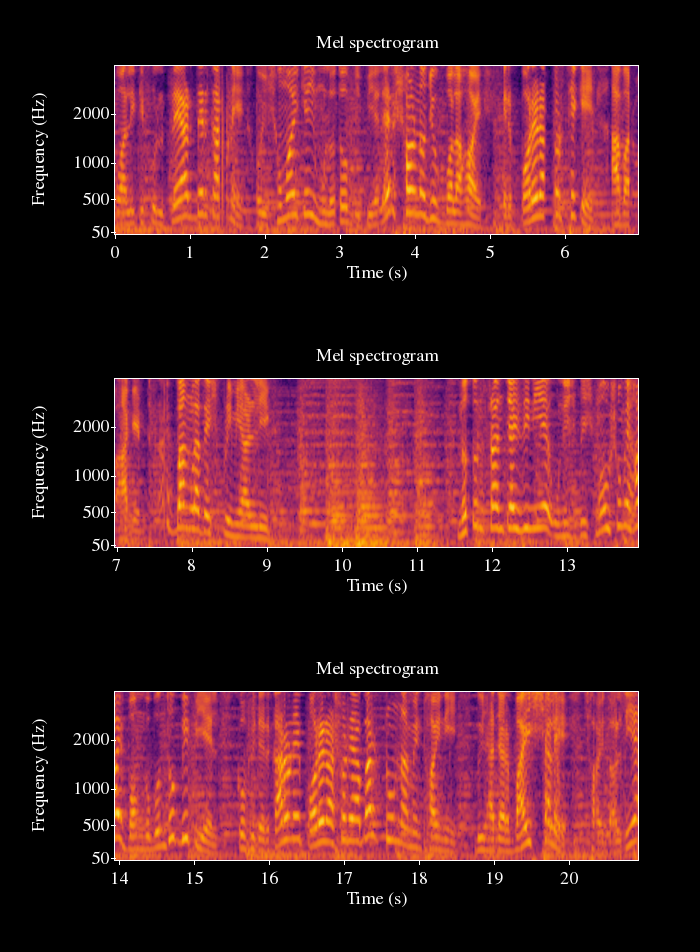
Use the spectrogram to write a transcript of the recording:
কোয়ালিটিফুল প্লেয়ারদের কারণে ওই সময়কেই মূলত বিপিএল এর স্বর্ণযুগ বলা হয়। এর পরের আসর থেকে আবারও আগের ধারায় বাংলাদেশ প্রিমিয়ার লিগ। নতুন ফ্র্যাঞ্চাইজি নিয়ে উনিশ বিশ মৌসুমে হয় বঙ্গবন্ধু বিপিএল কোভিডের কারণে পরের আসরে আবার টুর্নামেন্ট হয়নি। দুই হাজার বাইশ সালে ছয় দল নিয়ে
